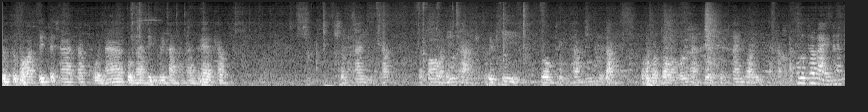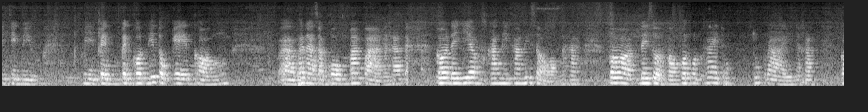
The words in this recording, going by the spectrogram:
ุณสุพรติ้นกระชาติครับหัวหน้ากลุ่มงานที่บริการทางการแพทย์ครับคนไข้นะครับ แล้วก็วันนี้ทางพื้นที่รวมถึงทั้งระดับอบตก็มีการเตรียมคนไข้ไว้นะครับพูดเท่าไหร่นะจริงๆมีมีเป็นเป็นคนที่ตกเกณฑ์ของอาพัฒนาสังคมมากกว่านะคะแต่ก็ได้เยี่ยมครั้งนี้ครั้งที่สองนะคะ ก็ในส่วนของคนคนไข้ทุกทุกรายนะคะ ก็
